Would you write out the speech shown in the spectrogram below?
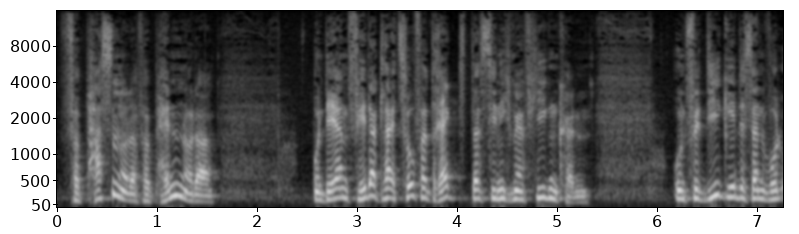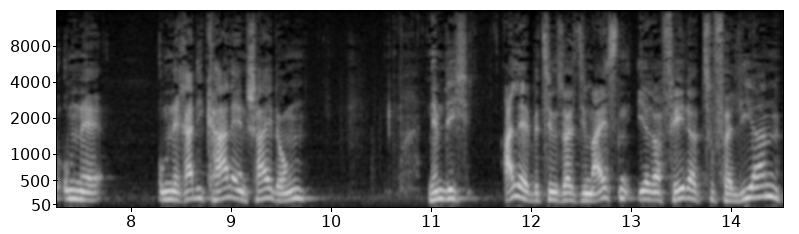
verpassen oder verpennen oder und deren Federkleid so verdreckt, dass sie nicht mehr fliegen können. Und für die geht es dann wohl um eine, um eine radikale Entscheidung, nämlich alle beziehungsweise die meisten ihrer Feder zu verlieren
